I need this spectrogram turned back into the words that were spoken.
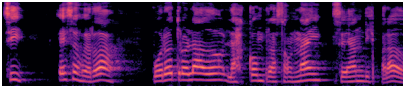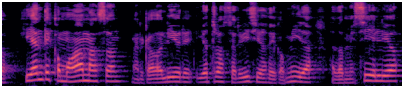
Sí, eso es verdad. Por otro lado, las compras online se han disparado. Gigantes como Amazon, Mercado Libre y otros servicios de comida a domicilio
